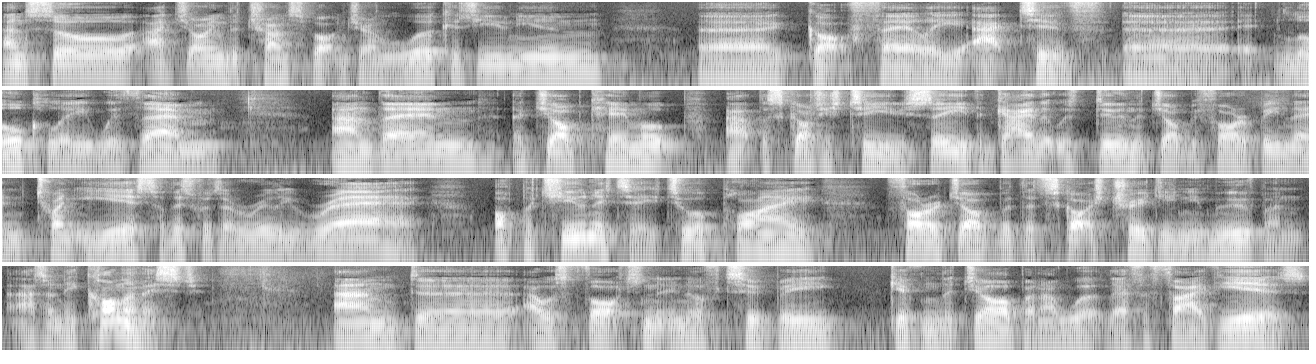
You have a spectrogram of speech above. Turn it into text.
And so I joined the Transport and General Workers Union, uh, got fairly active uh, locally with them. And then a job came up at the Scottish TUC. The guy that was doing the job before had been there 20 years, so this was a really rare opportunity to apply for a job with the Scottish trade union movement as an economist. And uh, I was fortunate enough to be given the job, and I worked there for five years.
